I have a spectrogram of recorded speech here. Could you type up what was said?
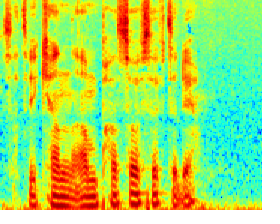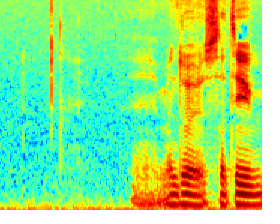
Så att vi kan anpassa oss efter det. Eh, Men då, så att det är,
